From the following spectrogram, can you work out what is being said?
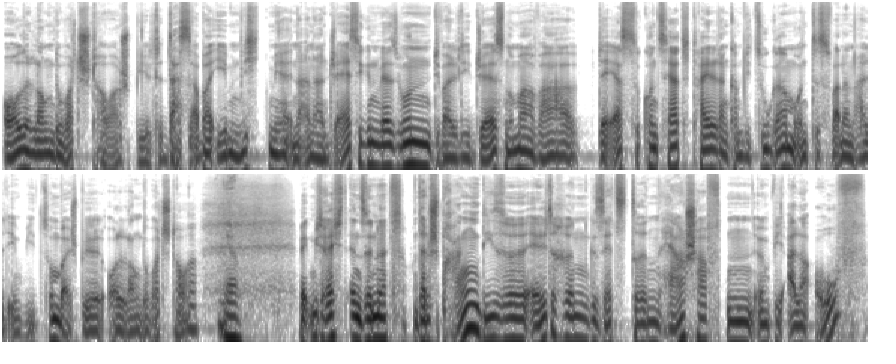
All Along the Watchtower spielte. Das aber eben nicht mehr in einer jazzigen Version, weil die Jazznummer war der erste Konzertteil, dann kam die Zugabe und das war dann halt irgendwie zum Beispiel All Along the Watchtower Ja. wenn ich mich recht entsinne. Und dann sprangen diese älteren, gesetzteren Herrschaften irgendwie alle auf,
